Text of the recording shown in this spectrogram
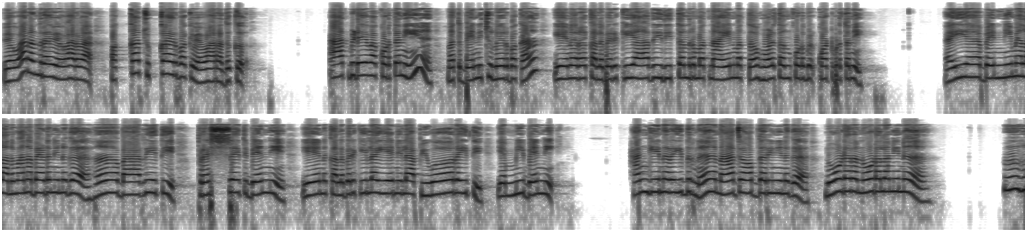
ವ್ಯವಹಾರ ಅಂದ್ರ ವ್ಯವಹಾರ ಪಕ್ಕಾ ಚುಕ್ಕ ಇರ್ಬೇಕು ವ್ಯವಹಾರ ಅದಕ್ಕೆ. ಆತ್ ಬಿಡೇವ ಕೊಡ್ತಾನಿ. ಮತ್ತೆ ಬೆನ್ನಿ ಚಲೋ ಇರ್ಬೇಕಾ. ಏನಾರ ಕಲಬೆರಕಿ ಅದು ಇದಿತ್ತಂದ್ರ ಮತ್ತೆ ನಾ ಏನು ಮತ್ತೆ ಹೊಳೆ ತಂದ್ ಕೊಡ್ಬೇಕು ಕೊಟ್ಬಿಡ್ತಾನಿ. ಅಯ್ಯ, ಬೆನ್ನಿ ಮೇಲೆ ಅನುಮಾನ ಬೇಡ ನಿನಗೆ. ಹಾ ಬಾರಿ ಐತಿ. ಫ್ರೆಶ್ ಐತಿ ಬೆನ್ನಿ. ಏನು ಕಲಬೆರಕಿ ಇಲ್ಲ, ಏನಿಲ್ಲ ಪ್ಯೂರ್ ಐತಿ, ಎಮ್ಮಿ ಬೆನ್ನಿ. ಹಂಗೇನಾರ ಇದ್ರನ ನಾ ಜವಾಬ್ದಾರಿ ನಿನಗೆ. ನೋಡರ ನೋಡಲ್ಲ ನೀನು. ಹ್ಮ್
